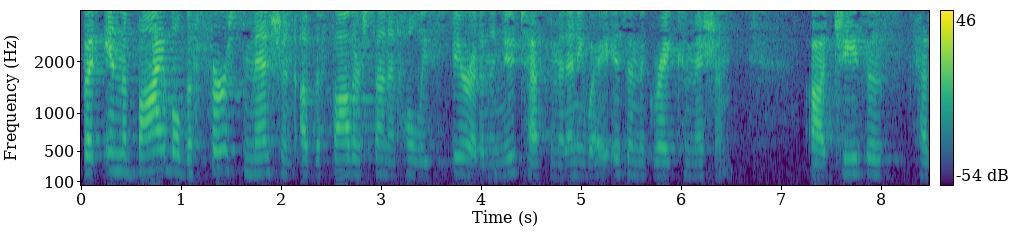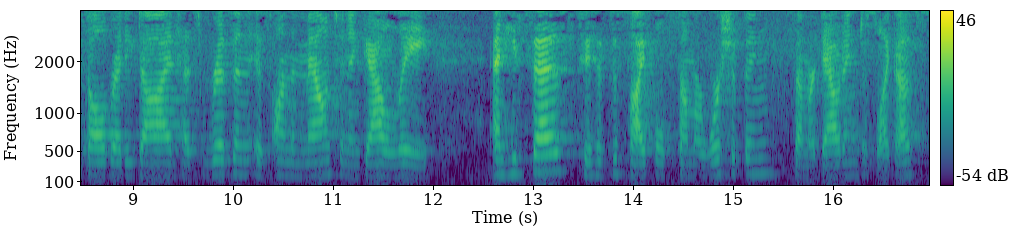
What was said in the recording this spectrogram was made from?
But in the Bible, the first mention of the Father, Son, and Holy Spirit, in the New Testament anyway, is in the Great Commission. Uh, Jesus has already died, has risen, is on the mountain in Galilee. And he says to his disciples, some are worshiping, some are doubting, just like us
